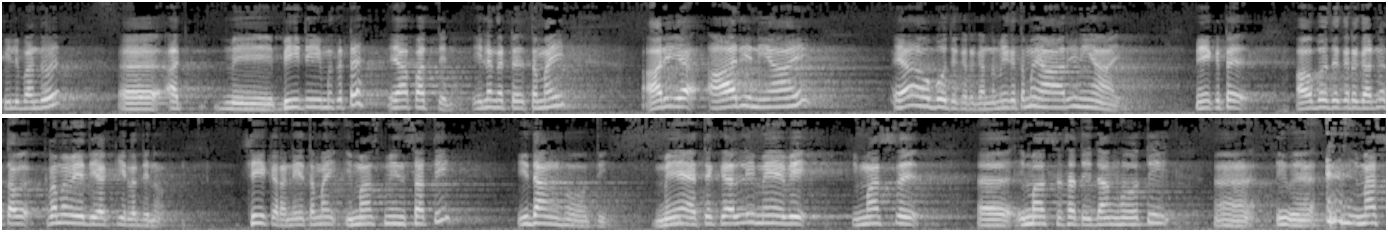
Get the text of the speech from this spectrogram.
පිළිබඳුව පිහිටීමකට එයා පත්වෙන. ඊළඟට තමයි ආරිය ආර්ය න්‍යාය එයා අවබෝධ කරගන්න මේක තමයි ආරි න්‍යාය. මේකට අවබෝධ කර ගන්න තව ක්‍රමවේදයක් කියල දෙනවා. සීකරන්නේ තමයි ඉමස්මින් සති ඉදං හෝති. මේ ඇතකැල්ලි මේ වේ. ඉමස්ස ඉමස්ස සති ඉදං හෝති ඉමස්ස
